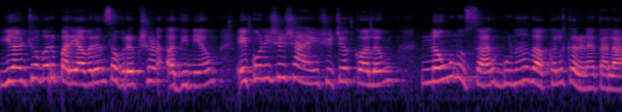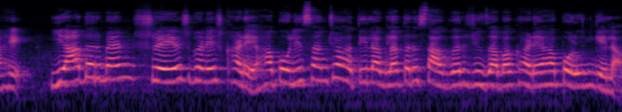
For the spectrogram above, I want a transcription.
यांच्यावर पर्यावरण संरक्षण अधिनियम एकोणीसशे शहाऐंशीच्या कलम नऊ नुसार गुन्हा दाखल करण्यात आला आहे. या दरम्यान श्रेयस गणेश खाडे हा पोलिसांच्या हाती लागला तर सागर जिजाबा खाडे हा पळून गेला.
